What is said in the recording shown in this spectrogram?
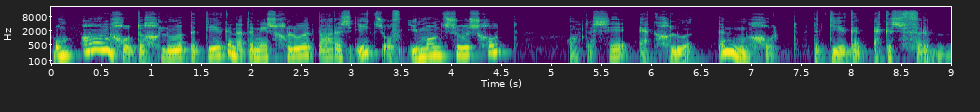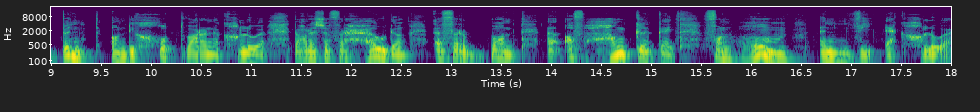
Om aan God te glo beteken dat 'n mens glo daar is iets of iemand soos God. Om te sê ek glo in God beteken ek is verbind aan die God waarin ek glo. Daar is 'n verhouding, 'n verband, 'n afhanklikheid van hom in wie ek glo.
